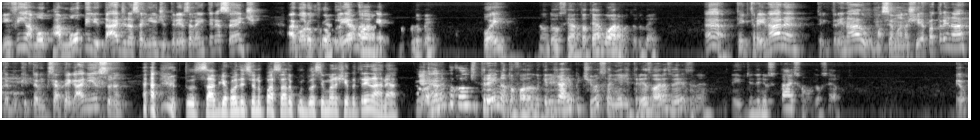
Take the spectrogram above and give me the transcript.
Enfim, a, mo a mobilidade dessa linha de três ela é interessante. Agora, o problema agora, é. Tudo bem. Oi? Não deu certo até agora, mas tudo bem. É, tem que treinar, né? Tem que treinar. Uma semana cheia para treinar. Temos que, temos que se apegar nisso, né? tu sabe o que aconteceu no passado com duas semanas cheias para treinar, né? Não, mas eu não tô falando de treino, eu tô falando que ele já repetiu essa linha de três várias vezes, né? David Denilson e Tyson, não deu certo. Eu,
